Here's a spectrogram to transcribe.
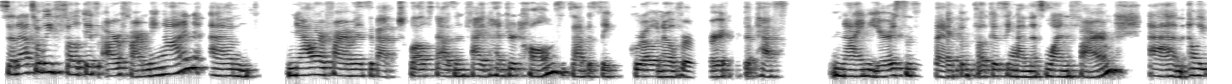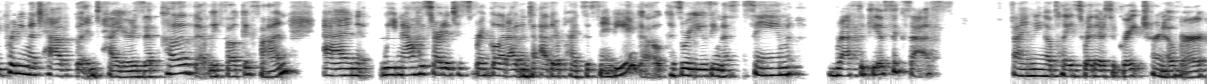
So that's what we focus our farming on. Um, now our farm is about 12,500 homes. It's obviously grown over the past nine years since I've been focusing on this one farm. Um, and we pretty much have the entire zip code that we focus on. And we now have started to sprinkle it out into other parts of San Diego because we're using the same recipe of success, finding a place where there's a great turnover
